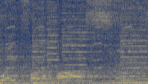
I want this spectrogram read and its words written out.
wait for the boss.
